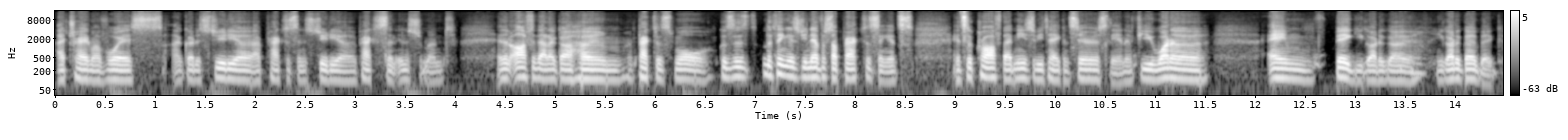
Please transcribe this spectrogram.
I train my voice, I go to studio, I practice in studio, I practice an instrument, and then after that I go home and practice more. Because the thing is, you never stop practicing. It's it's a craft that needs to be taken seriously, and if you want to aim big, you got to go. You got to go big.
